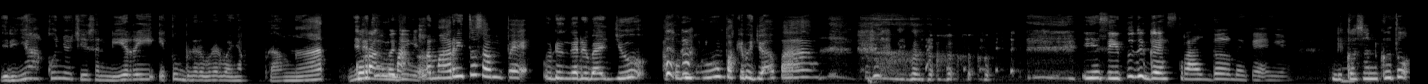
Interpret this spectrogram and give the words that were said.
Jadinya aku nyuci sendiri, itu benar-benar banyak banget. Jadi Kurang tuh bajunya? lemari tuh sampai udah nggak ada baju. Aku bingung pakai baju apa. iya sih itu juga struggle deh kayaknya di kosanku tuh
